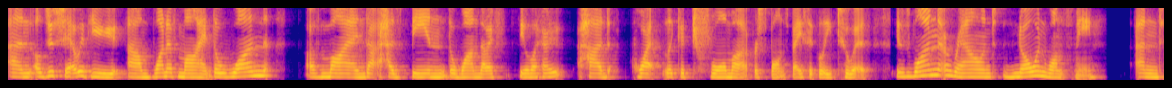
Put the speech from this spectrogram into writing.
And I'll just share with you um, one of mine, the one of mine that has been the one that I feel like I had quite like a trauma response basically to it is one around no one wants me. And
